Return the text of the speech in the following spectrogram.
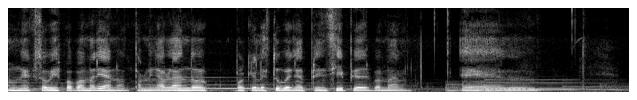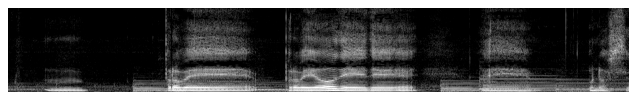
un ex obispo palmariano, también hablando, porque él estuvo en el principio del Palmar, él mm, proveó de, eh, unos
